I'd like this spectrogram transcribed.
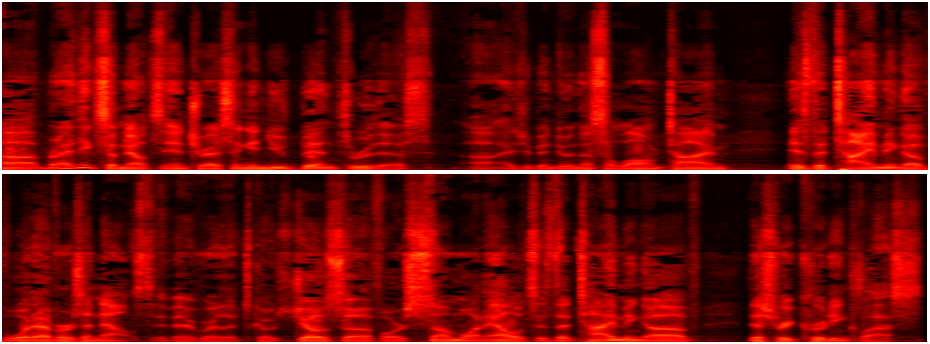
Uh, but I think something else interesting, and you've been through this uh, as you've been doing this a long time, is the timing of whatever's announced, whether it's Coach Joseph or someone else, is the timing of this recruiting class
